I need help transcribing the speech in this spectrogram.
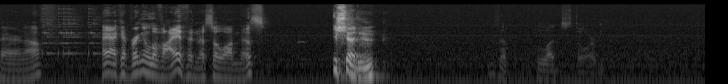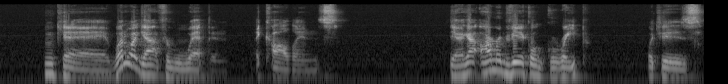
Fair enough. Hey, I could bring a Leviathan missile on this. You shouldn't. This is a bloodstorm. Okay, what do I got for weapon? Like call-ins. Yeah, I got armored vehicle grape, which is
